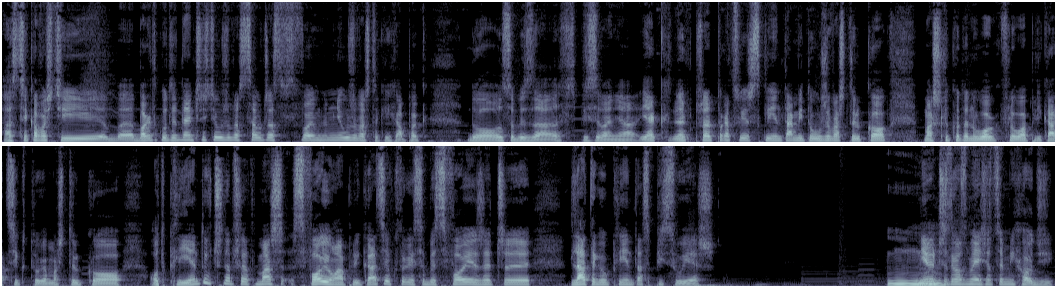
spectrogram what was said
A z ciekawości, e, Bartku, ty najczęściej używasz cały czas w swoim, nie używasz takich apek do sobie za wpisywania. Jak, jak pracujesz z klientami, to używasz tylko, masz tylko ten workflow aplikacji, które masz tylko od klientów, czy na przykład masz swoją aplikację, w której sobie swoje rzeczy dla tego klienta spisujesz? Mm, Nie wiem, czy zrozumiałeś, o co mi chodzi.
